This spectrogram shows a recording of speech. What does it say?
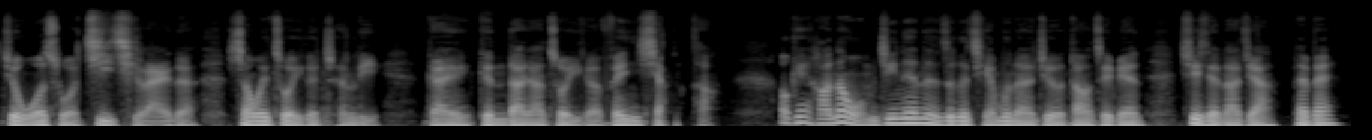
就我所记起来的，稍微做一个整理，该跟大家做一个分享啊。OK，好，那我们今天的这个节目呢，就到这边，谢谢大家，拜拜。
